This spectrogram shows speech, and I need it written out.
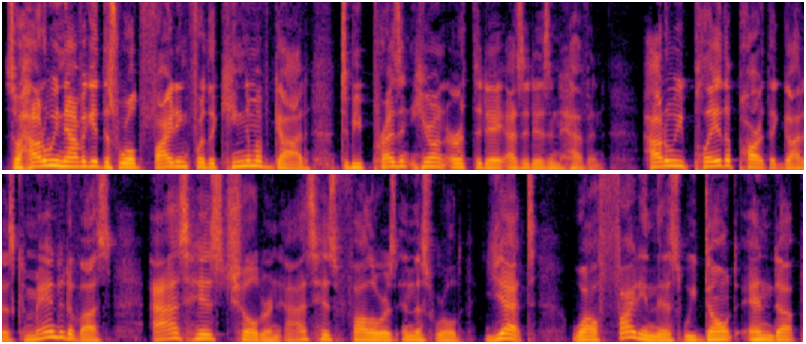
So, how do we navigate this world fighting for the kingdom of God to be present here on earth today as it is in heaven? How do we play the part that God has commanded of us as His children, as His followers in this world? Yet, while fighting this, we don't end up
